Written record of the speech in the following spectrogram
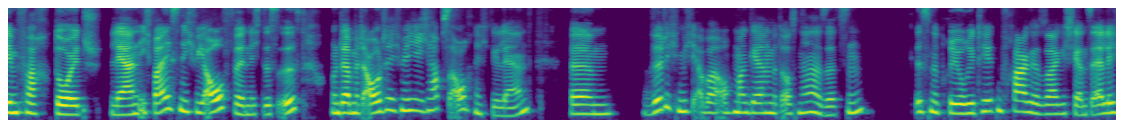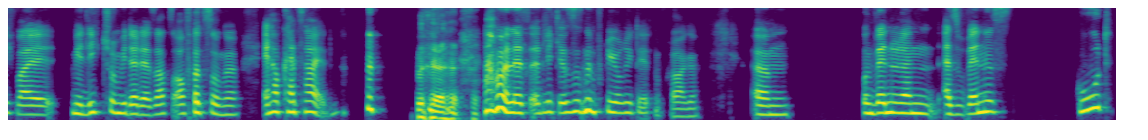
dem Fach Deutsch lernen. Ich weiß nicht, wie aufwendig das ist und damit oute ich mich. Ich habe es auch nicht gelernt. Ähm, würde ich mich aber auch mal gerne mit auseinandersetzen. Ist eine Prioritätenfrage, sage ich ganz ehrlich, weil mir liegt schon wieder der Satz auf der Zunge. Ich habe keine Zeit. aber letztendlich ist es eine Prioritätenfrage. Ähm, und wenn du dann, also wenn es gut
